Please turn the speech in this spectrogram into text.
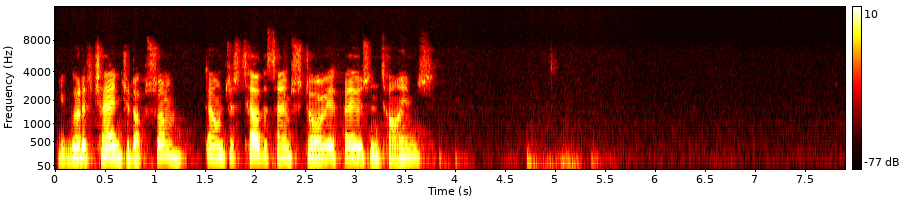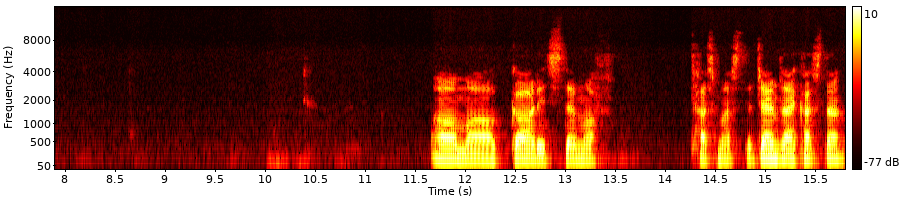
You've got to change it up some. Don't just tell the same story a thousand times. Oh my god, it's them off Taskmaster. James Acaster.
